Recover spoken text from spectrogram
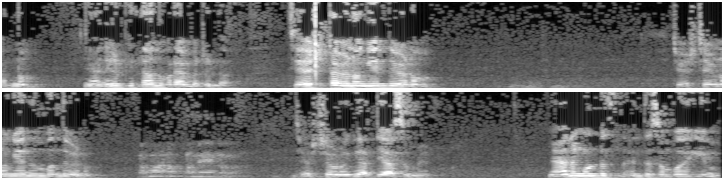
കാരണം ജ്ഞാനികൾക്കില്ല എന്ന് പറയാൻ പറ്റില്ല. ചേഷ്ട വേണമെങ്കിൽ എന്ത് വേണം? ചേഷ്ട വേണമെങ്കിൽ അതിന് മുമ്പ് എന്ത് വേണം? ചേഷ്ട വേണമെങ്കിൽ അധ്യാസം വേണം. ജ്ഞാനം കൊണ്ട് എന്ത് സംഭവിക്കും?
